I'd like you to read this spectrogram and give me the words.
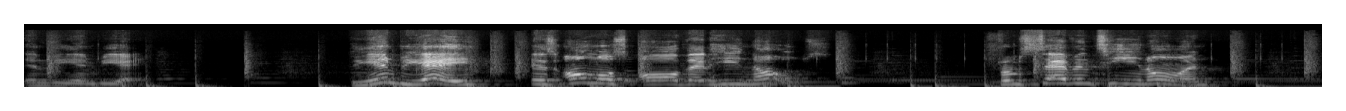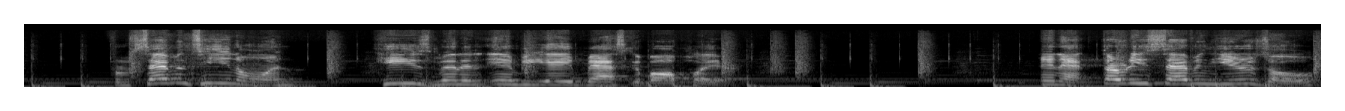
in the NBA. The NBA is almost all that he knows. From 17 on, from 17 on, he's been an NBA basketball player. And at 37 years old,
